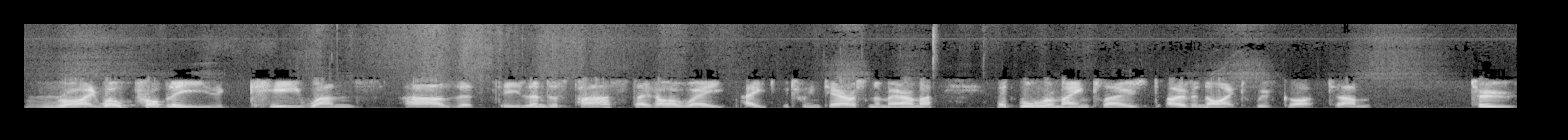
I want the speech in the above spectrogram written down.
Right, well, probably the key ones are that the Lindis Pass, State Highway 8 between Tarras and Omarama, it will remain closed overnight. We've got um, two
